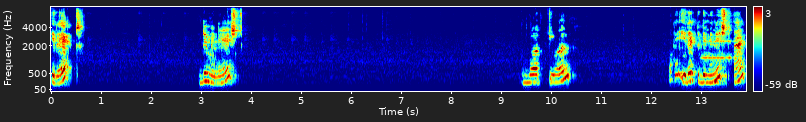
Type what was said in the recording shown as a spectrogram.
erect diminished virtual Okay, erect, diminished and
